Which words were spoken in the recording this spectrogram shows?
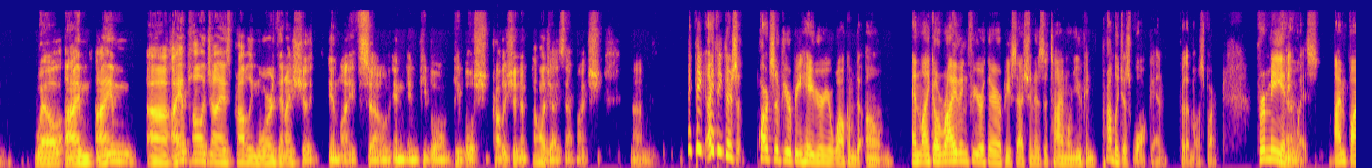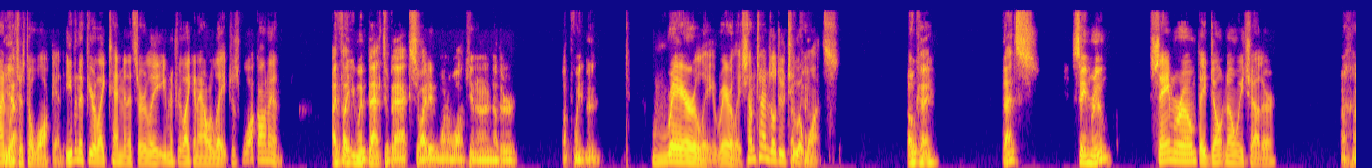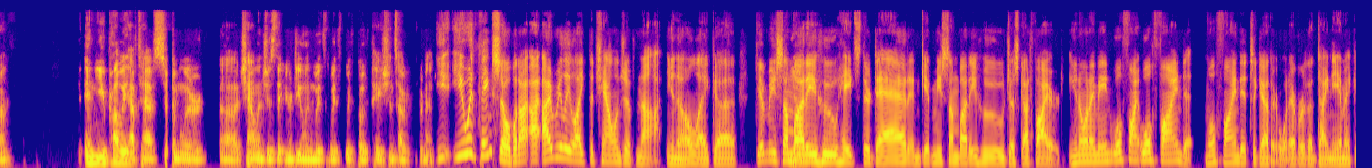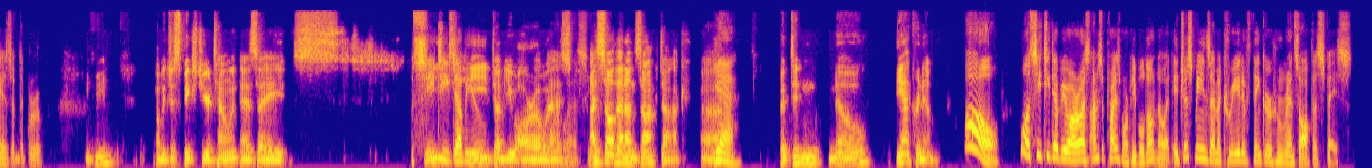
well, I'm I'm uh, I apologize probably more than I should in life. So, and and people people should, probably shouldn't apologize that much. Um, I think I think there's parts of your behavior you're welcome to own, and like arriving for your therapy session is a time where you can probably just walk in for the most part. For me, Yeah. anyways, I'm fine Yeah. with just a walk in. Even if you're like 10 minutes early, even if you're like an hour late, just walk on in. I thought you went back to back, so I didn't want to walk in on another appointment. Rarely, rarely. Sometimes I'll do two at once. Okay, that's same room. Same room, they don't know each other. Uh huh. And you probably have to have similar uh, challenges that you're dealing with with with both patients. I would imagine. You, you would think so, but I, I I really like the challenge of not, you know, like uh give me somebody who hates their dad and give me somebody who just got fired. You know what I mean? We'll find we'll find it. We'll find it together, whatever the dynamic is of the group. Mhm. Probably just speaks to your talent as a CTW. CTWROS. I saw that on ZocDoc. um, yeah. But didn't know the acronym. Oh, well, CTWROS. I'm surprised more people don't know it. It just means I'm a creative thinker who rents office space.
